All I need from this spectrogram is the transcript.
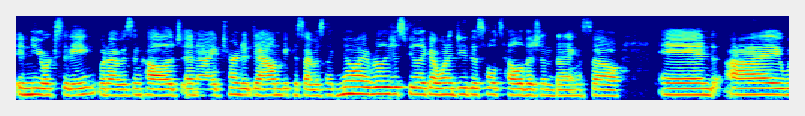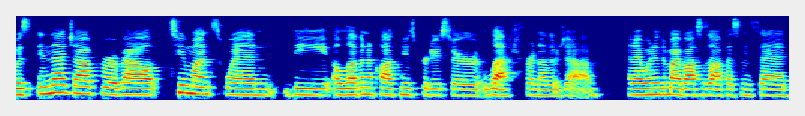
in New York City when I was in college, and I turned it down because I was like, no, I really just feel like I want to do this whole television thing. So And I was in that job for about two months when the 11 o'clock news producer left for another job. And I went into my boss's office and said,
